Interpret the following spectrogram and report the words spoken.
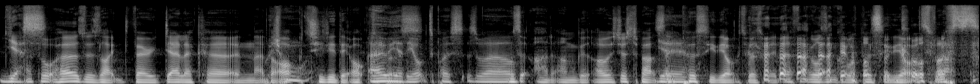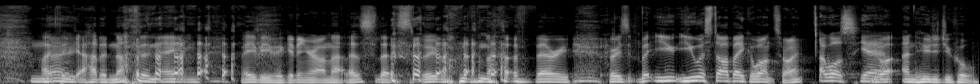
Yes. I thought hers was like very delicate, and that the one? oct- she did the octopus. Oh yeah, the octopus as well. Was it, I, am good. I was just about to say Yeah. Pussy the Octopus, but it definitely wasn't It called Pussy wasn't the called Octopus. No. I think it had another name, maybe beginning around that. Let's let's move on from that. Very, very. But you you were Star Baker once, right? I was, You yeah. are- and who did you call?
